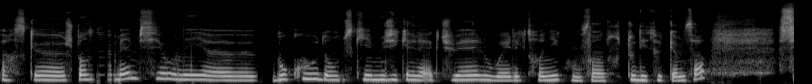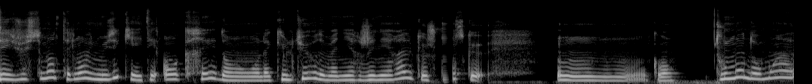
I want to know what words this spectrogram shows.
parce que je pense que même si on est euh, beaucoup dans tout ce qui est musique actuelle ou électronique, ou enfin, tout, tout des trucs comme ça, c'est justement tellement une musique qui a été ancrée dans la culture de manière générale que je pense que on, comment, tout le monde au moins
